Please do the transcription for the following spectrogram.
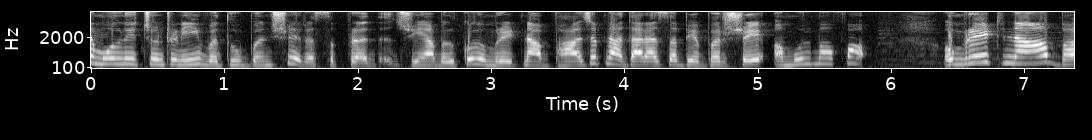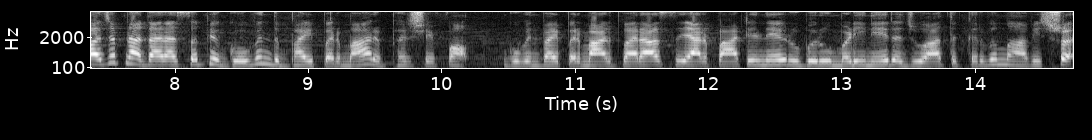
અમૂલની ચૂંટણી વધુ બનશે રસપ્રદ. જ્યાં બિલકુલ ઉમરેઠના ભાજપના ધારાસભ્ય ભરશે અમૂલમાં ફોર્મ ઉમરેઠના ભાજપના ધારાસભ્ય ગોવિંદભાઈ પરમાર ભરશે ફોર્મ ગોવિંદભાઈ પરમાર દ્વારા સી આર પાટીલને રૂબરૂ મળીને રજૂઆત કરવામાં આવી છે.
